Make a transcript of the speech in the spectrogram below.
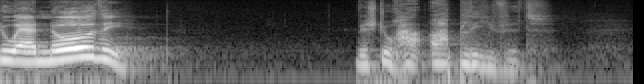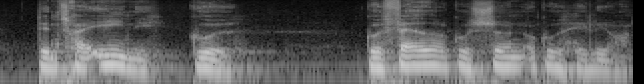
Du er nådig, hvis du har oplevet den treenige Gud. Gud Fader, Gud Søn og Gud Helligånd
